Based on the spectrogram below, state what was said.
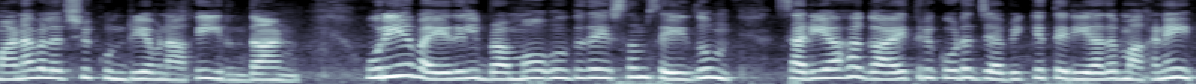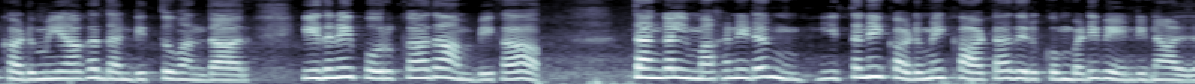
மன வளர்ச்சி குன்றியவனாக இருந்தான். உரிய வயதில் பிரம்மோபதேசம் செய்தும் சரியாக காயத்ரி கூட ஜபிக்க தெரியாத மகனை கடுமையாக தண்டித்து வந்தார். இதனை பொறுக்காத அம்பிகா தங்கள் மகனிடம் இத்தனை கடுமை காட்டாதிருக்கும்படி வேண்டினாள்.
